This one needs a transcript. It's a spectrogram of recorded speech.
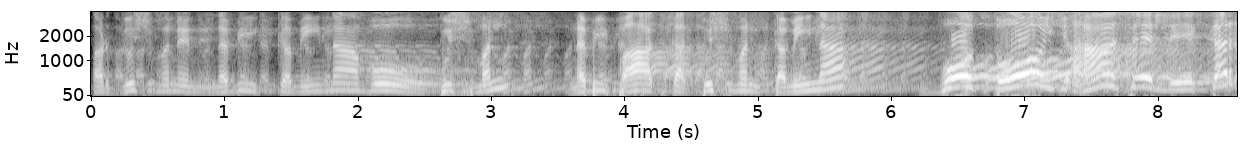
اور دشمن نبی کمینہ، وہ دشمن نبی پاک کا دشمن کمینہ، وہ تو یہاں سے لے کر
